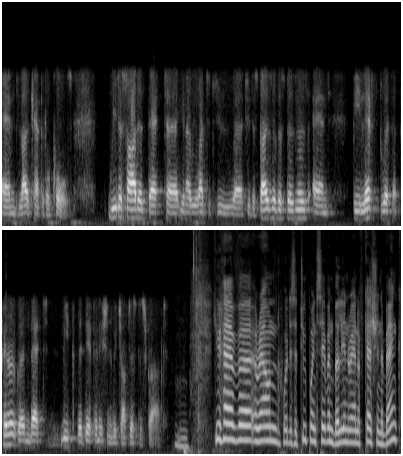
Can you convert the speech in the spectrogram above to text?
and low capital calls. We decided that, uh, you know, we wanted to, uh, to dispose of this business and be left with a Peregrine that meet the definition which I've just described. Mm. You have uh, around, what is it, 2.7 billion rand of cash in the bank.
